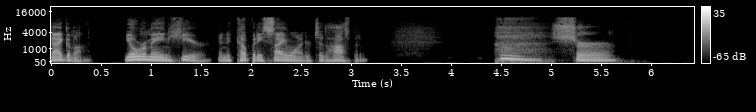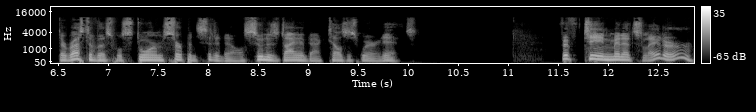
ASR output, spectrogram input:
Vagabond, you'll remain here and accompany Sidewinder to the hospital. sure. The rest of us will storm Serpent Citadel as soon as Diamondback tells us where it is. Fifteen minutes later.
